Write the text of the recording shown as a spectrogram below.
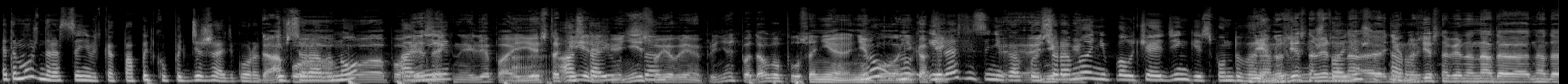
это можно расценивать как попытку поддержать город. Да, и по, все равно по, по они Резекне и Лепая есть такие остаются... решения. И в свое время принять по Даугавпилсу не, не ну, было ну, никаких... И разницы никакой. Э, все равно они получают деньги из фонда выравнивания. Нет, но здесь, наверное, на... нет, но здесь, наверное, надо, надо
